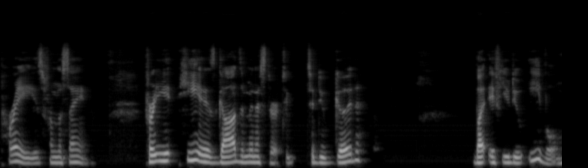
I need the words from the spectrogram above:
praise from the same. For he, he is God's minister to, to do good. But if you do evil,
